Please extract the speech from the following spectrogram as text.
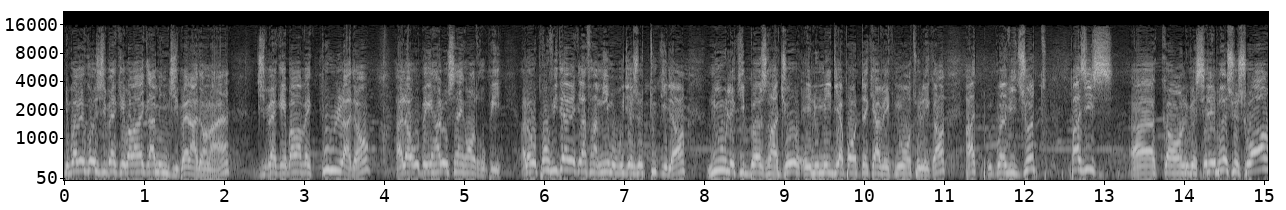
nous pas un qui va avec la mine pain là-dedans là, hein? qui va avec poule là-dedans. Alors, vous payez 50 roupies. Alors, vous profitez avec la famille, vous dire tout qu'il a. Nous, l'équipe Buzz Radio et nous médias partenaires qui avec nous en tous les cas, hein, nous pouvons vite pas ici, euh, quand on va célébrer ce soir,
